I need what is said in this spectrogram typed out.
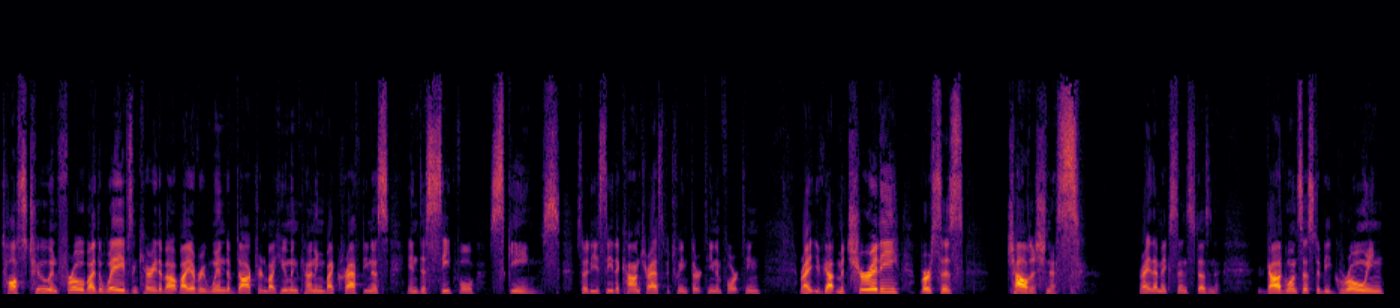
tossed to and fro by the waves and carried about by every wind of doctrine, by human cunning, by craftiness in deceitful schemes. So, do you see the contrast between 13 and 14? Right? You've got maturity versus childishness right? That makes sense, doesn't it? God wants us to be growing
